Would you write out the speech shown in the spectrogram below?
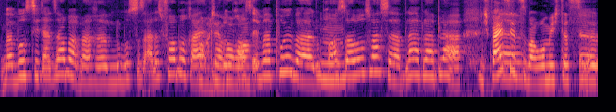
man muss die dann sauber machen, du musst das alles vorbereiten, der du Horror. brauchst immer Pulver, du Mhm. brauchst sauberes Wasser, bla bla bla. Ich weiß Äh, jetzt, warum ich das äh,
